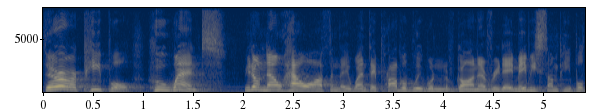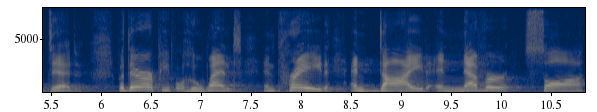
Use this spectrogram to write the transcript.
There are people who went we don't know how often they went. They probably wouldn't have gone every day. Maybe some people did. But there are people who went and prayed and died and never saw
